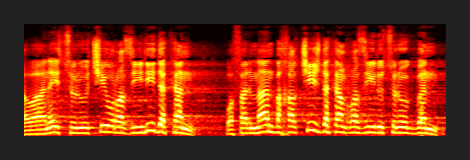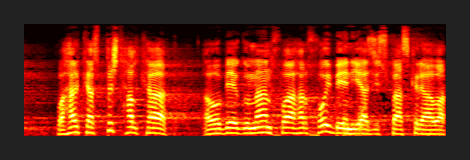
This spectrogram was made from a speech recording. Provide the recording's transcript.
ئەوانەی چروچی و ڕەزیلی دەکەن و فەرمان بە خەڵکیش دەکەن ڕەزیل و چروک بن و هەر کەس پشت هەڵکات ئەوە بێگومان خوا هەر خۆی بێنیازی سوپاس کراوە.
